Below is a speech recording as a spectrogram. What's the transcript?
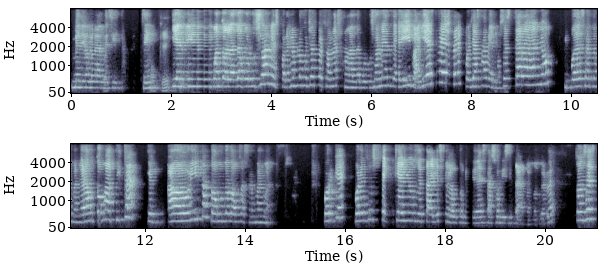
medio grandecita. ¿sí? Y en, en, cuanto a las devoluciones, por ejemplo, muchas personas con las devoluciones de IVA y SR, pues ya sabemos, es cada año y puede ser de manera automática, que ahorita todo el mundo lo vamos a hacer manual. ¿Por qué? Por esos pequeños detalles que la autoridad está solicitando, ¿verdad? Entonces,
